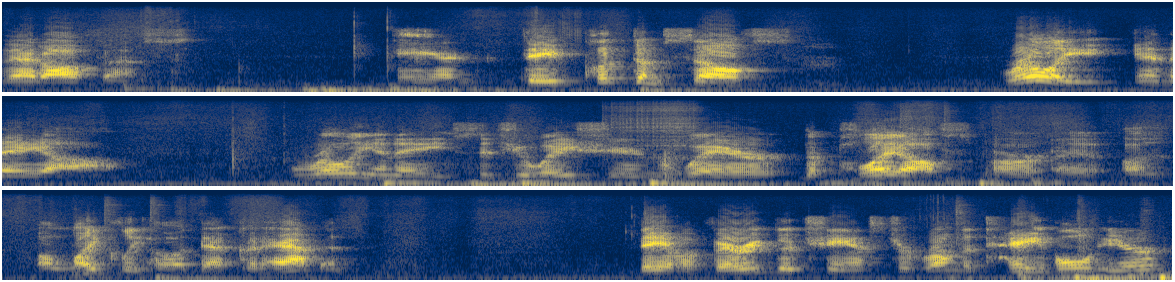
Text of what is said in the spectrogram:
that offense. And they've put themselves really in a uh, really in a situation where the playoffs are a, a, a likelihood that could happen. They have a very good chance to run the table here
